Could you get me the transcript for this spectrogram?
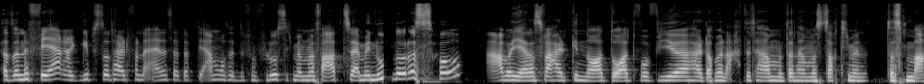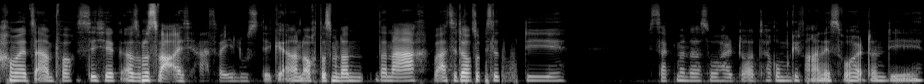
also eine Fähre gibt's dort halt von der einen Seite auf die andere Seite vom Fluss. Ich meine, man fährt zwei Minuten oder so. Aber ja, das war halt genau dort, wo wir halt auch übernachtet haben und dann haben wir uns gedacht, ich meine, das machen wir jetzt einfach sicher. Also das war, ja, das war eh lustig, ja. Und auch, dass man dann danach quasi da so ein bisschen durch die, wie sagt man da, so halt dort herumgefahren ist, wo halt dann die,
